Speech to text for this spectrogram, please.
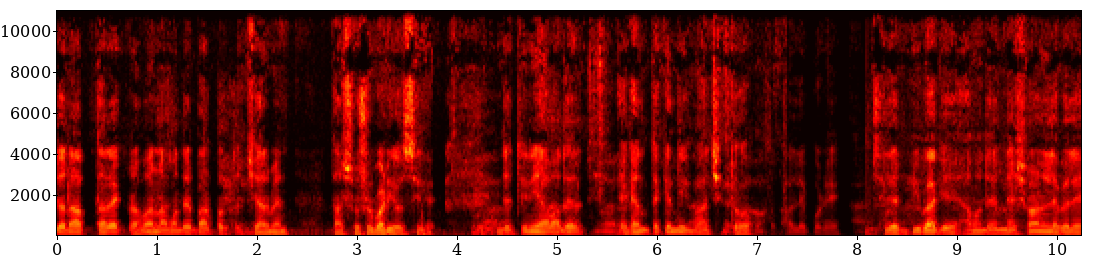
জনাব তারেক রহমান, আমাদের ভারপ্রাপ্ত চেয়ারম্যান, তার শ্বশুর বাড়িও ছিলেন যে তিনি আমাদের এখান থেকে নির্বাচিত ফলে পরে সিলেট বিভাগে আমাদের ন্যাশনাল লেভেলে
